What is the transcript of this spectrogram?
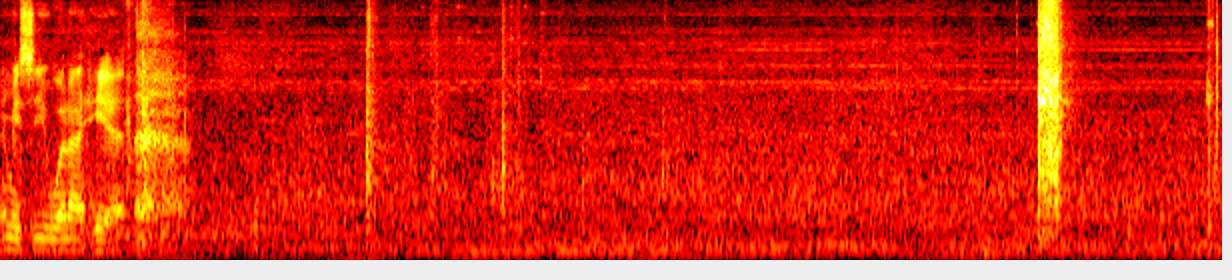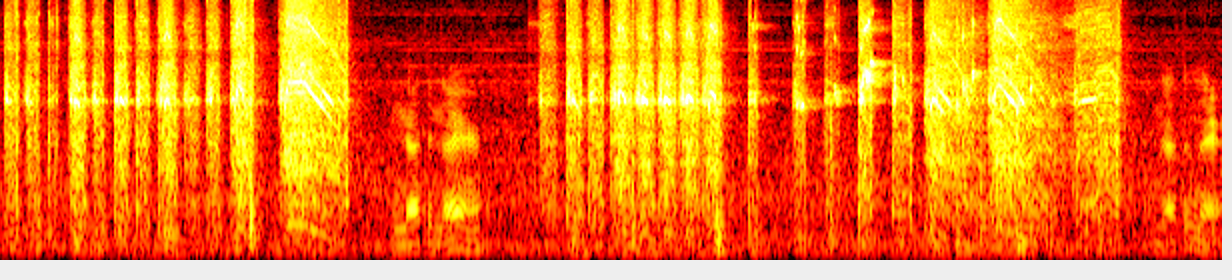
Let me see what I hit. Nothing there. Nothing there.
